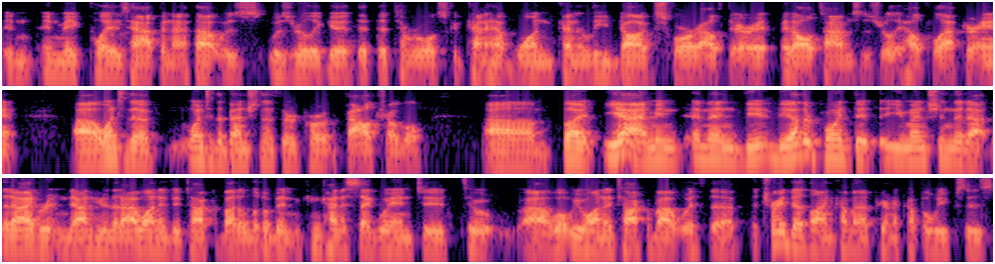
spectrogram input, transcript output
and, and make plays happen, I thought was was really good. That the Timberwolves could kind of have one kind of lead dog scorer out there at, at all times was really helpful after Ant Uh, went to the went to the bench in the third quarter with foul trouble. Um, but yeah, I mean, and then the the other point that, that you mentioned that I, that I had written down here that I wanted to talk about a little bit and can kind of segue into to uh, what we want to talk about with the, the trade deadline coming up here in a couple weeks is,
